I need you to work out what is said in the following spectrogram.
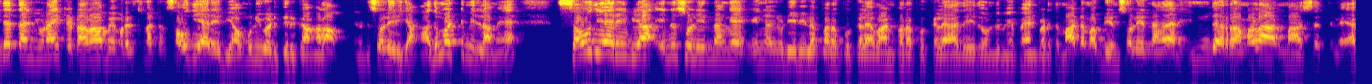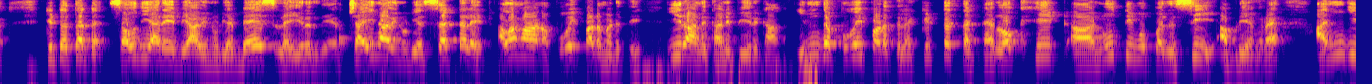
இதைத்தான் யுனைடெட் அரபு எமிரேட்ஸ் மற்றும் சவுதி அரேபியா முடிவெடுத்திருக்காங்களாம் என்று சொல்லியிருக்காங்க. அது மட்டும் இல்லாம சவுதி அரேபியா என்ன சொல்லியிருந்தாங்க? எங்களுடைய நிலப்பரப்புகளை வான்பரப்புகளை அது இது ஒன்றுமே பயன்படுத்த மாட்டோம் அப்படின்னு சொல்லியிருந்தாங்க தானே. இந்த ரமலான் மாசத்துல கிட்டத்தட்ட சவுதி அரேபியாவினுடைய பேஸ்ல இருந்து சைனாவினுடைய சேட்டலைட் அழகான புகைப்படம் எடுத்து ஈரானுக்கு அனுப்பி இருக்காங்க இந்த புகைப்படத்துல கிட்டத்தட்ட லொக்ஹீட் நூத்தி முப்பது சி அப்படிங்கிற அஞ்சு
